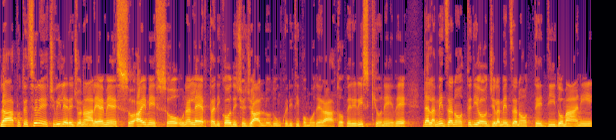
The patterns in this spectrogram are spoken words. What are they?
La protezione civile regionale ha emesso, ha emesso un'allerta di codice giallo, dunque di tipo moderato, per il rischio neve dalla mezzanotte di oggi alla mezzanotte di domani.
